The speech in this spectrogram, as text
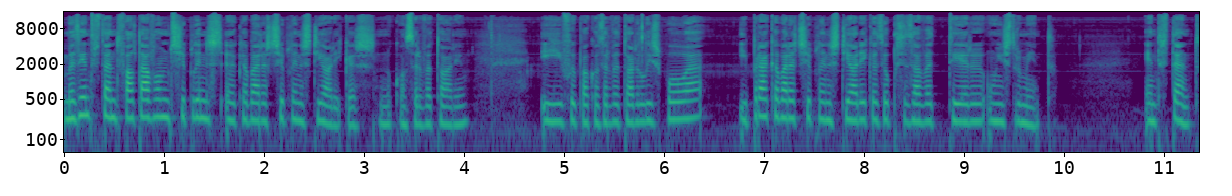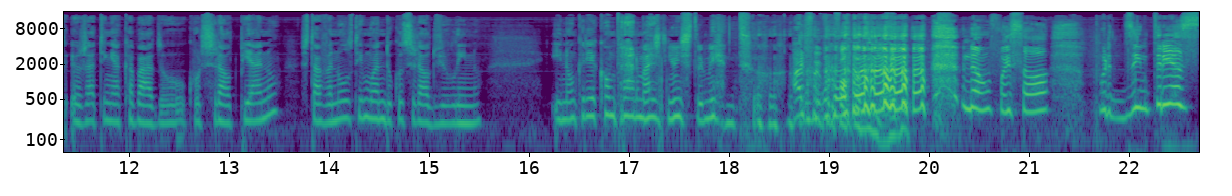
Mas, entretanto, faltavam-me disciplinas, acabar as disciplinas teóricas no Conservatório. E fui para o Conservatório de Lisboa e para acabar as disciplinas teóricas eu precisava ter um instrumento. Entretanto, eu já tinha acabado o curso geral de piano, estava no último ano do curso geral de violino e não queria comprar mais nenhum instrumento. Ai, foi por falta de dinheiro? não, foi só por desinteresse.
